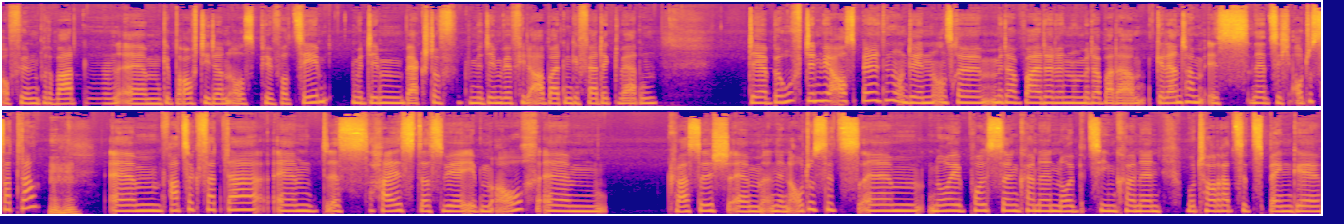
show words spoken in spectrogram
auch für den privaten ähm, Gebrauch, die dann aus PVC mit dem Werkstoff, mit dem wir viel arbeiten, gefertigt werden. Der Beruf, den wir ausbilden und den unsere Mitarbeiterinnen und Mitarbeiter gelernt haben, ist, nennt sich Autosattler, mhm. ähm, Fahrzeugsattler. Ähm, das heißt, dass wir eben auch ähm, klassisch ähm, einen Autositz ähm, neu polstern können, neu beziehen können, Motorradsitzbänke.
